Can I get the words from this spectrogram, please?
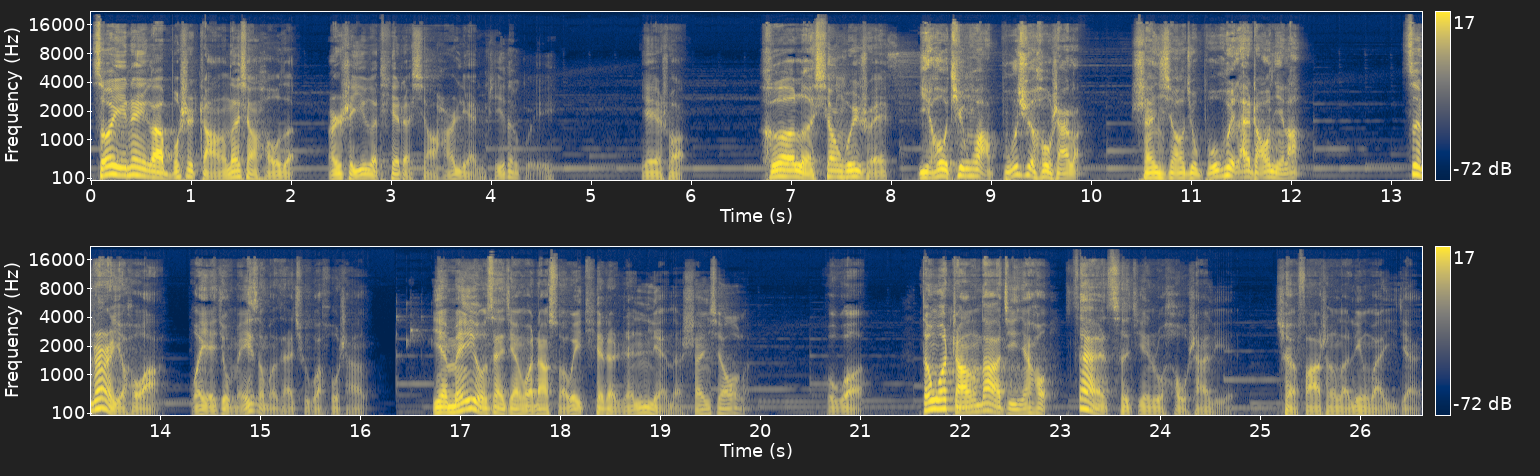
所以那个不是长得像猴子，而是一个贴着小孩脸皮的鬼。爷爷说，喝了香灰水以后听话不去后山了，山魈就不会来找你了。自那以后啊，我也就没怎么再去过后山了，也没有再见过那所谓贴着人脸的山魈了。不过，等我长大几年后，再次进入后山里，却发生了另外一件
